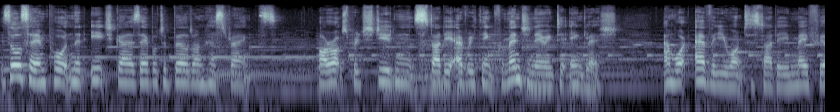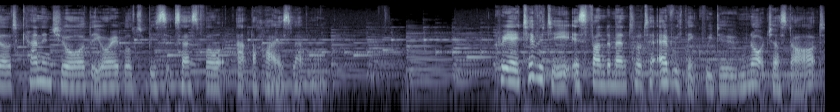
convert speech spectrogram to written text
It's also important that each girl is able to build on her strengths. Our Oxbridge students study everything from engineering to English, and whatever you want to study, Mayfield can ensure that you're able to be successful at the highest level. Creativity is fundamental to everything we do, not just art,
